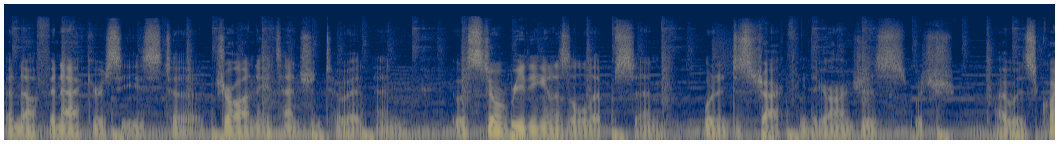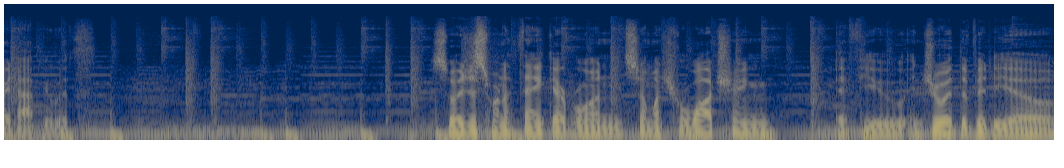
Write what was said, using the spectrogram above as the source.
enough inaccuracies to draw any attention to it, and it was still reading it as ellipse and wouldn't distract from the oranges, which I was quite happy with. So I just want to thank everyone so much for watching. If you enjoyed the video,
